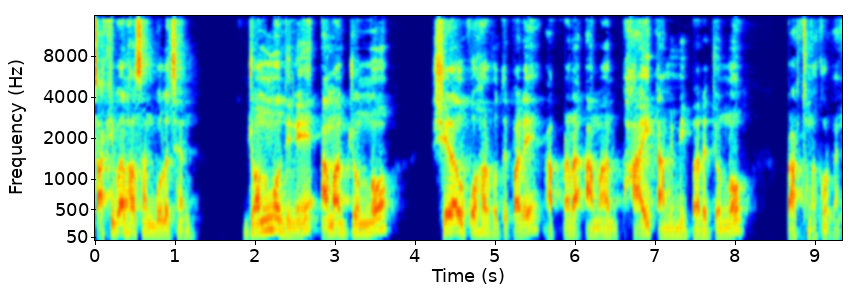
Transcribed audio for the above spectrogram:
সাকিব আল হাসান বলেছেন, জন্মদিনে আমার জন্য সেরা উপহার হতে পারে আপনারা আমার ভাই তামিম ইকবালের জন্য প্রার্থনা করবেন।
